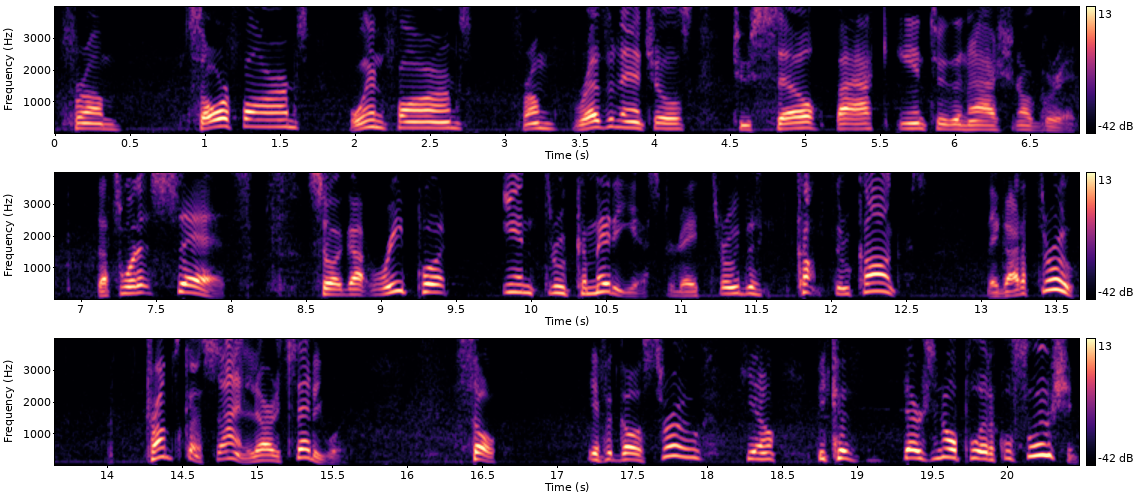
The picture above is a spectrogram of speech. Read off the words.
from solar farms, wind farms, from residentials to sell back into the national grid. That's what it says. So it got re-put in through committee yesterday, through the through Congress. They got it through. Trump's going to sign it. He already said he would. So if it goes through, you know, because there's no political solution.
